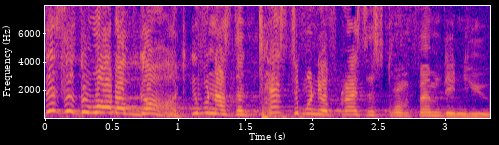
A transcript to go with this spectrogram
This is the word of God, even as the testimony of Christ is confirmed in you.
